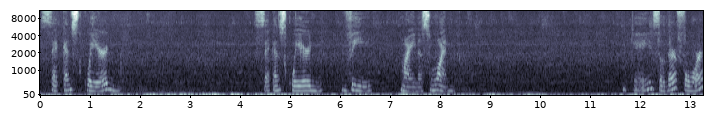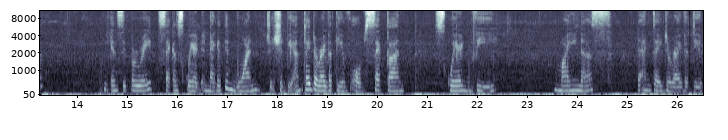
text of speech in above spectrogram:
secant squared secant squared v minus 1 Okay, so therefore, we can separate secant squared and negative 1. So it should be antiderivative of secant squared v minus the antiderivative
